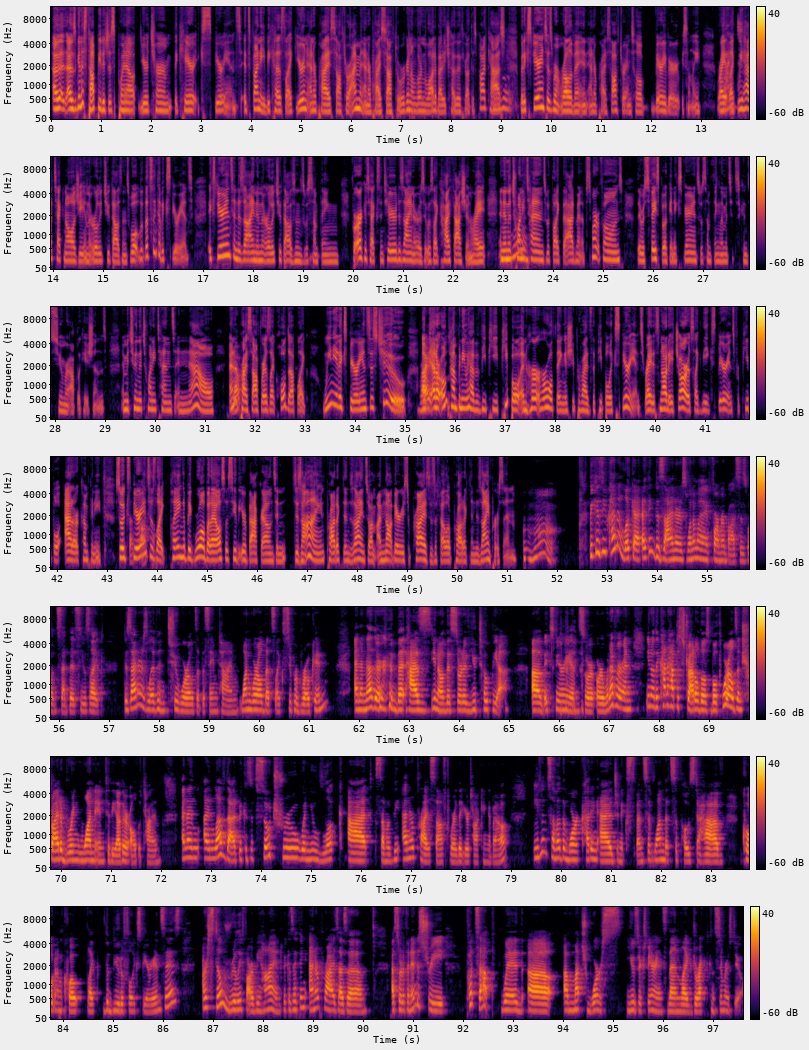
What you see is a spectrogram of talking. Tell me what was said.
I, I was going to stop you to just point out your term, the care experience. It's funny because, like, you're an enterprise software, I'm an enterprise software. We're going to learn a lot about each other throughout this podcast, mm-hmm. but experiences weren't relevant in enterprise software until very, very recently, right? right? Like, we had technology in the early 2000s. Well, let's think of experience. Experience and design in the early 2000s was something for architects, interior designers. It was like high fashion, right? And in the mm-hmm. 2010s, with like the advent of smartphones, there was Facebook, and experience was something limited to consumer applications. And between the 2010s and now enterprise yep. software is like hold up like we need experiences too um, right. um, at our own company we have a vp people and her her whole thing is she provides the people experience right it's not hr it's like the experience for people at our company so experience awesome. is like playing a big role but i also see that your backgrounds in design product and design so i'm, I'm not very surprised as a fellow product and design person mm-hmm. because you kind of look at i think designers one of my former bosses once said this he was like designers live in two worlds at the same time. One world that's like super broken and another that has you know this sort of utopia of experience or, or whatever. And you know they kind of have to straddle those both worlds and try to bring one into the other all the time. And I, I love that because it's so true when you look at some of the enterprise software that you're talking about. Even some of the more cutting edge and expensive one that's supposed to have quote unquote like the beautiful experiences are still really far behind because I think enterprise as a as sort of an industry puts up with a, a much worse user experience than like direct consumers do.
